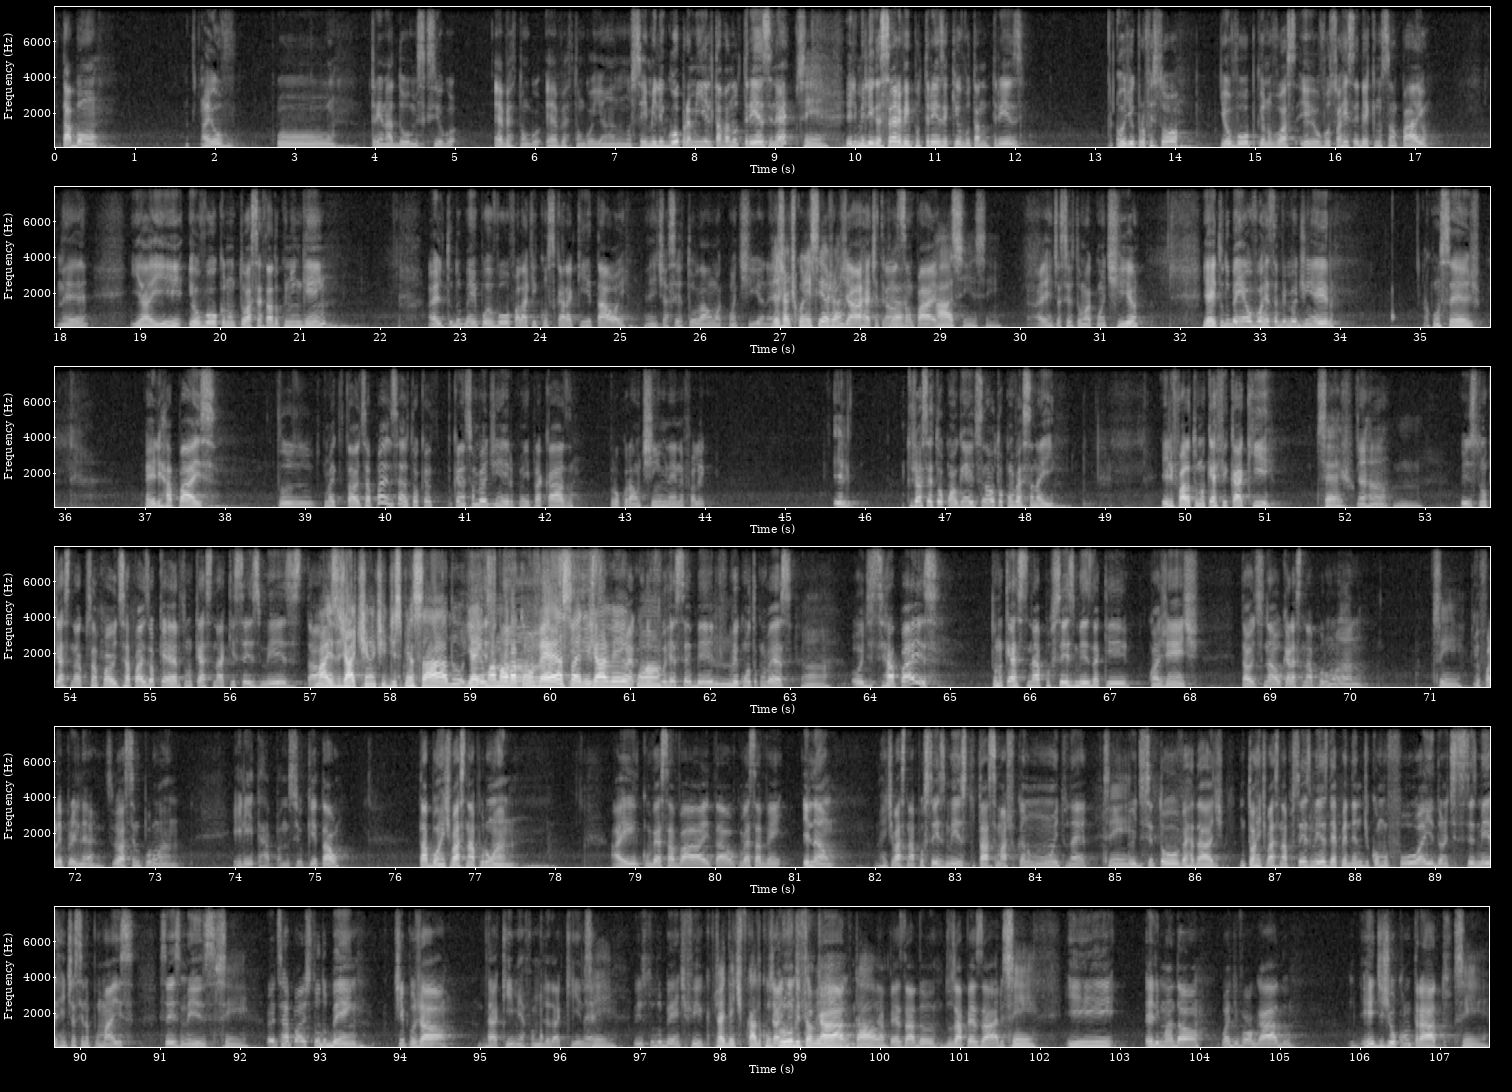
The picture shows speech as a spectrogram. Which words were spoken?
tá bom. Aí eu, o treinador, me esqueci, Go- Everton, Everton Goiano, não sei, me ligou pra mim, ele tava no 13, né? Sim. Ele me liga, sério, vem pro 13 aqui, eu vou estar no 13. Eu digo, professor, eu vou, porque eu não vou, eu vou só receber aqui no Sampaio, né? E aí eu vou, que eu não tô acertado com ninguém. Aí ele, tudo bem, pô, eu vou falar aqui com os caras aqui e tal. Aí a gente acertou lá uma quantia, né? Ele já te conhecia já? Já, já tinha treinado Já. no Sampaio. Ah, sim, sim. Aí a gente acertou uma quantia. E aí tudo bem, eu vou receber meu dinheiro com o Sérgio. Aí ele, rapaz, tu, como é que tu tá? Eu disse, rapaz, Sérgio, tô, que- tô querendo só meu dinheiro pra ir pra casa, procurar um time, né? Eu falei, ele, tu já acertou com alguém? Eu disse, não, eu tô conversando aí. Ele fala, tu não quer ficar aqui? Sérgio. Aham. Hum. Eu disse, tu não quer assinar com o São Paulo? Eu disse, rapaz, eu quero. Tu não quer assinar aqui seis meses e tal. Mas já tinha te dispensado, e aí uma nova conversa, ele isso. já veio Aí com quando a... eu fui receber, ele Hum. veio com outra conversa. Ah, Eu disse, rapaz, tu não quer assinar por seis meses aqui com a gente? Tal. Eu disse, não, eu quero assinar por um ano. sim. Eu falei pra ele, né? Eu assino por um ano. Ele, eita, rapaz, não sei o que e tal. Tá bom, a gente vai assinar por um ano. Aí conversa vai e tal, conversa vem. Ele, não, a gente vai assinar por seis meses. Tu tá se machucando muito, né? Sim. Eu disse, tô, verdade. Então a gente vai assinar por seis meses, dependendo de como for. Aí durante esses seis meses a gente assina por mais seis meses. Sim. Eu disse, rapaz, tudo bem. Tipo, já daqui, minha família daqui, né? Sim. Eu disse, tudo bem, a gente fica. Já identificado com o Já clube também e tal. Apesar do- dos apesares. Sim. E ele manda o advogado redigir o contrato. Sim.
